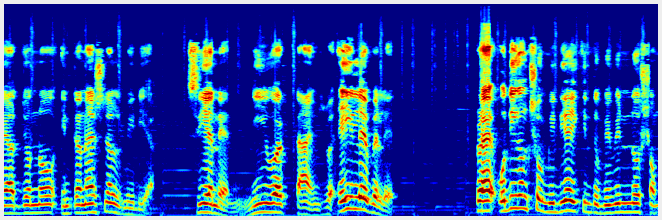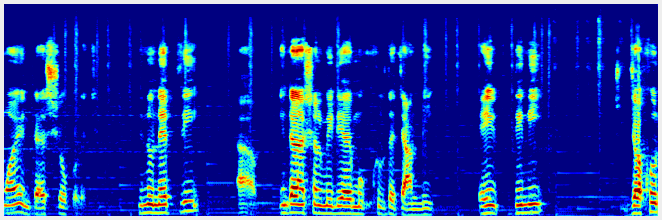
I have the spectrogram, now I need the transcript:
নেওয়ার জন্য international media CNN New York Times বা এই লেভেলে প্রায় অধিকাংশ মিডিয়াই কিন্তু বিভিন্ন সময়ে ইন্টারেস্ট শো করেছে। কিন্তু নেত্রী ইন্টারন্যাশনাল মিডিয়ায় মুখ খুলতে চাননি। এই তিনি যখন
